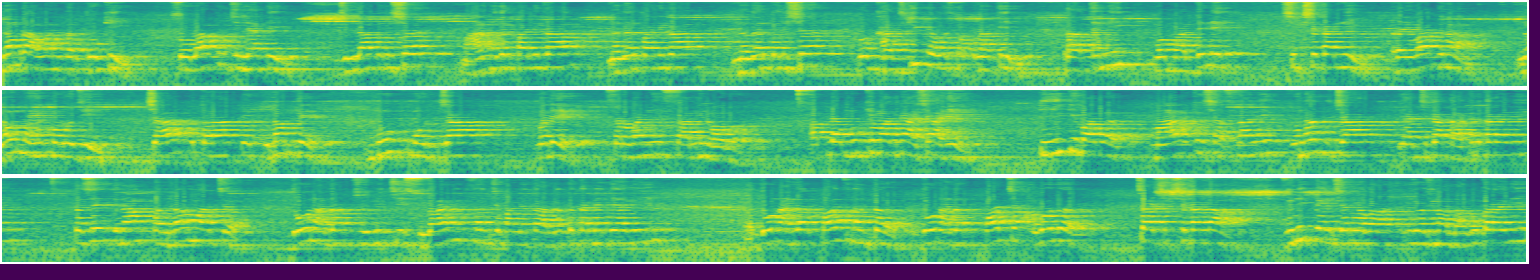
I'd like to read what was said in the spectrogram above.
नम्र आवाहन करतो की सोलापूर जिल्ह्यातील जिल्हा परिषद महानगरपालिका नगरपालिका नगर परिषद व खाजगी व्यवस्थापनातील प्राथमिक व माध्यमिक शिक्षकांनी रविवार दिनांक नऊ नोव्हेंबर रोजी चार पुतळा ते पूनम मूक मोर्चामध्ये सर्वांनी सामील व्हावं. आपल्या मुख्य मागण्या अशा आहेत. टीईटी बाबत महाराष्ट्र शासनाने पुनर्विचार याचिका दाखल करावी. तसेच दिनांक पंधरा मार्च दोन हजार चोवीसची सुधारित संच मान्यता रद्द करण्यात यावी. दोन हजार पाच नंतर दोन हजार पाचच्या अगोदरच्या शिक्षकांना जुनी पेन्शन योजना लागू करावी.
